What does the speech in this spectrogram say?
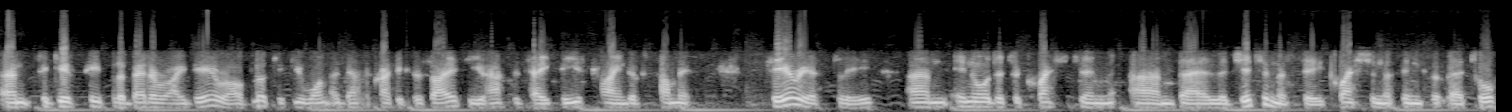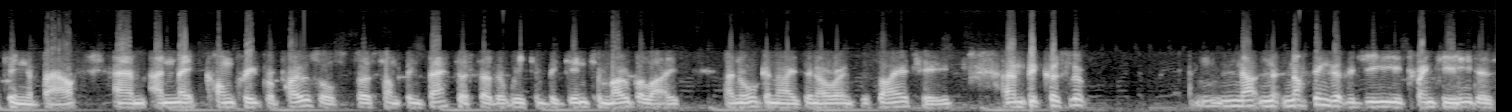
Um, to give people a better idea of, look, if you want a democratic society, you have to take these kind of summits seriously um, in order to question um, their legitimacy, question the things that they're talking about, um, and make concrete proposals for something better so that we can begin to mobilize and organize in our own society. Um, because, look, no, nothing that the G20 leaders,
